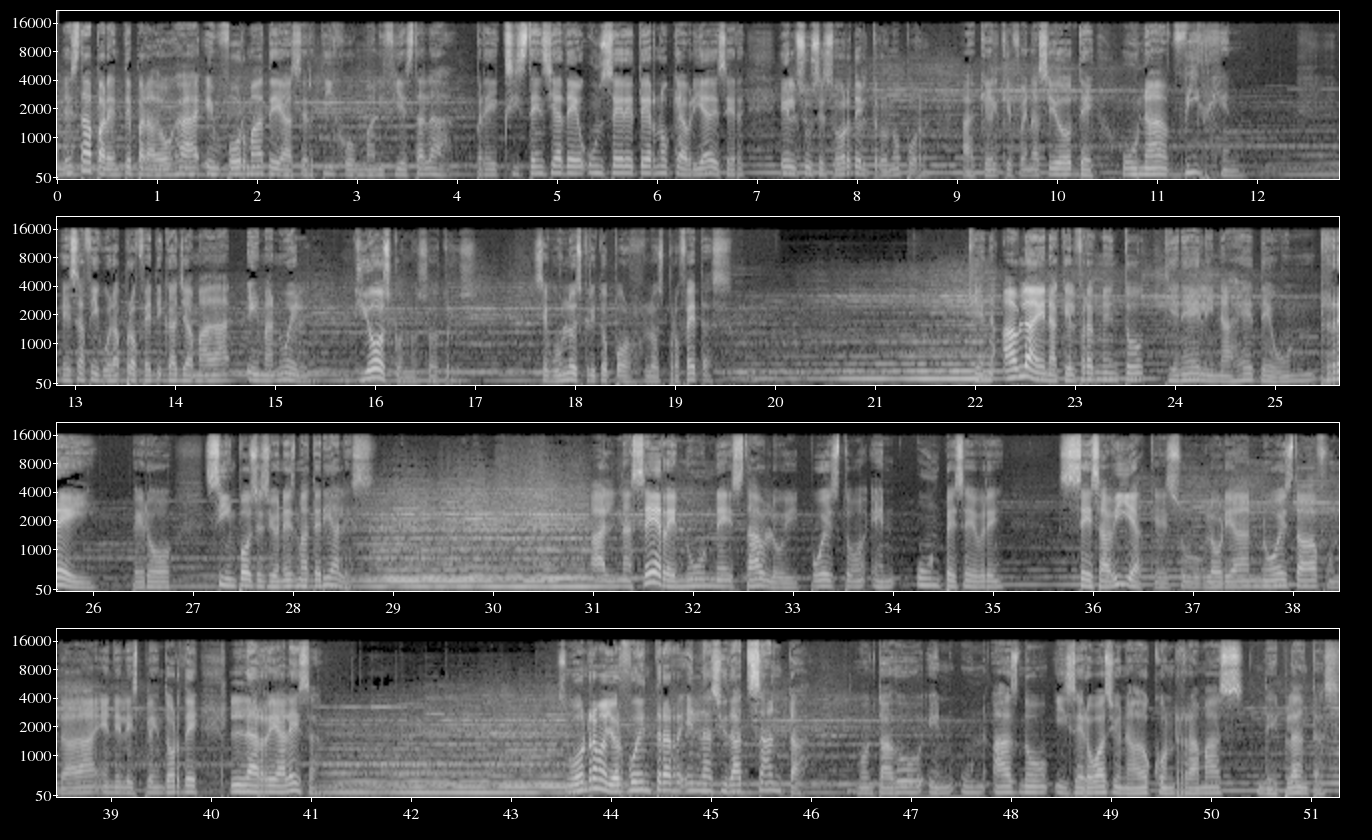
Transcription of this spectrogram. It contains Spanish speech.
Esta aparente paradoja en forma de acertijo manifiesta la preexistencia de un ser eterno que habría de ser el sucesor del trono por aquel que fue nacido de una virgen. Esa figura profética llamada Emanuel, Dios con nosotros, según lo escrito por los profetas. Quien habla en aquel fragmento tiene el linaje de un rey, pero sin posesiones materiales. Al nacer en un establo y puesto en un pesebre, se sabía que su gloria no estaba fundada en el esplendor de la realeza. Su honra mayor fue entrar en la ciudad santa, montado en un asno y ser ovacionado con ramas de plantas.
